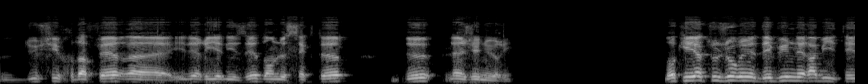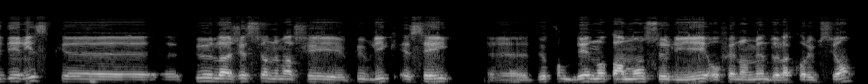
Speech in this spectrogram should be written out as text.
du chiffre d'affaires, il est réalisé dans le secteur de l'ingénierie. Donc il y a toujours des vulnérabilités, des risques euh, que la gestion du marché public essaye euh, de combler, notamment ceux liés au phénomène de la corruption.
